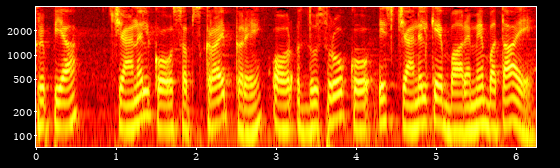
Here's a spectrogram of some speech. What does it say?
कृपया चैनल को सब्सक्राइब करें और दूसरों को इस चैनल के बारे में बताएँ।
